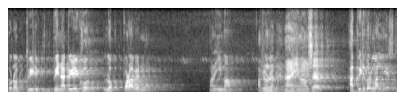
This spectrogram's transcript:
কোনো বিড়ি, বিনা বিড়িখোর লোক পড়াবেন না। মানে ইমাম। আপনি হ্যাঁ ইমাম সাহেব। আর বিড়িখোর মাল নিয়েছেন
